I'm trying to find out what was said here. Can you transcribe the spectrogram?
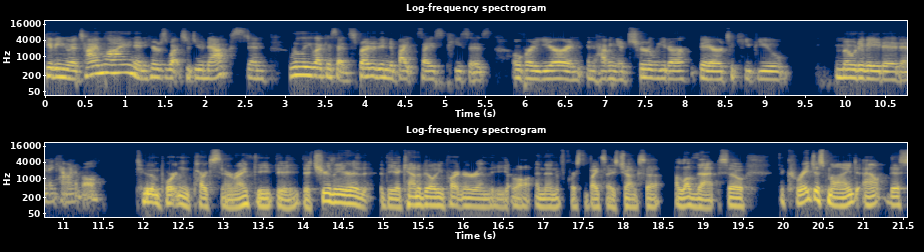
giving you a timeline and here's what to do next. And really, like I said, spread it into bite sized pieces over a year and, and having a cheerleader there to keep you motivated and accountable. Two important parts there right? The the, the cheerleader the, the, accountability partner and the well and then of course the bite-sized chunks. Uh, i love that. So the Courageous Mind out this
